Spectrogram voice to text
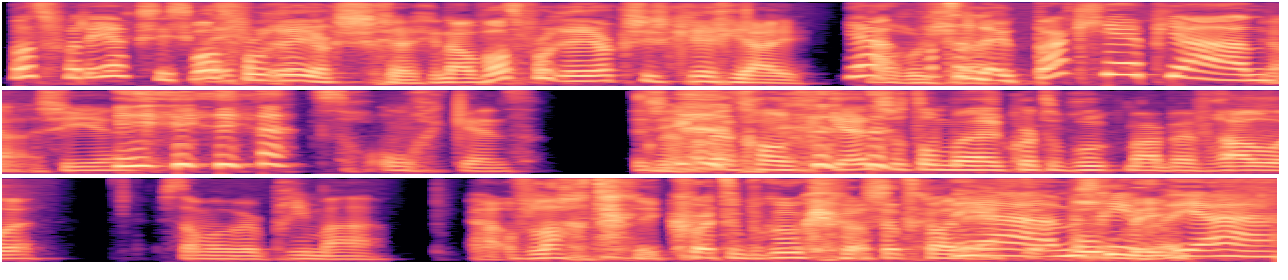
Wat voor reacties wat kreeg voor je? reacties kreeg je? Nou, wat voor reacties kreeg jij, Ja, Marusha? wat een leuk pakje heb je aan. Ja, zie je? Het is toch ongekend. Dus ik werd gewoon gecanceld om mijn korte broek, maar bij vrouwen is het allemaal weer prima. ja, of lacht korte broek was het gewoon echt Ja, een misschien. Ja,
